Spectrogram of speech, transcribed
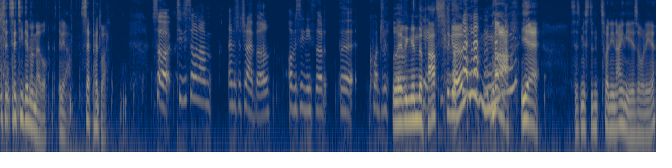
Sut ti ddim yn meddwl? Ia. Set pedwar. So, ti di sôn am ennill y treble, obviously nithwr the quadruple. Living in the kid. past again. nah, yeah. Says Mr 29 years over here.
